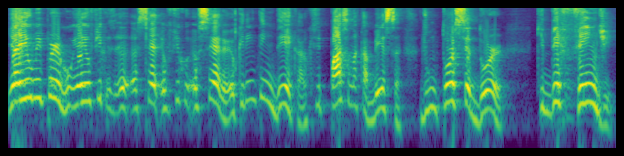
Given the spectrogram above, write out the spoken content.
E aí eu me pergunto, e aí eu fico, eu, eu, sério, eu fico, eu sério, eu queria entender, cara, o que se passa na cabeça de um torcedor que defende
